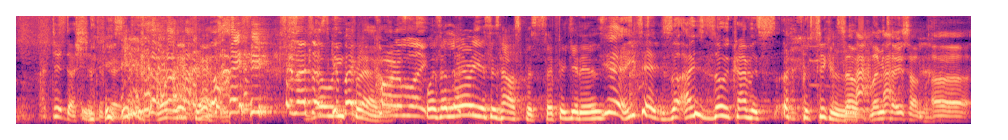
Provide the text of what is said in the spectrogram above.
I did that shit today. and I just Zoe get back in the car and I'm like, What's hilarious is how specific it is. yeah. He said Zo- I Zoe Kravitz particularly. so let me tell you something. Uh,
